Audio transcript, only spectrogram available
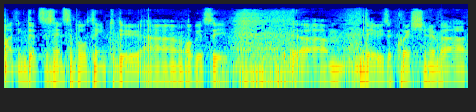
I think that's a sensible thing to do. Um, obviously, um, there is a question about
